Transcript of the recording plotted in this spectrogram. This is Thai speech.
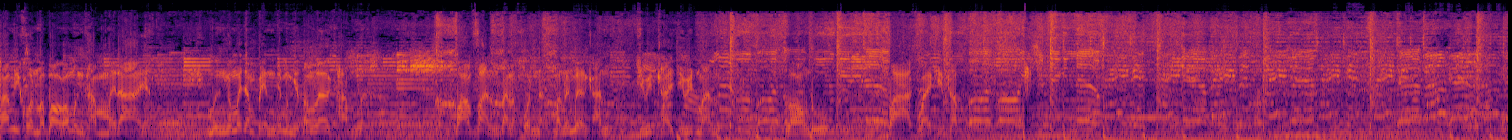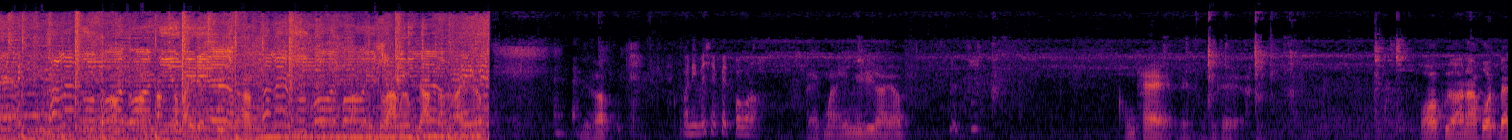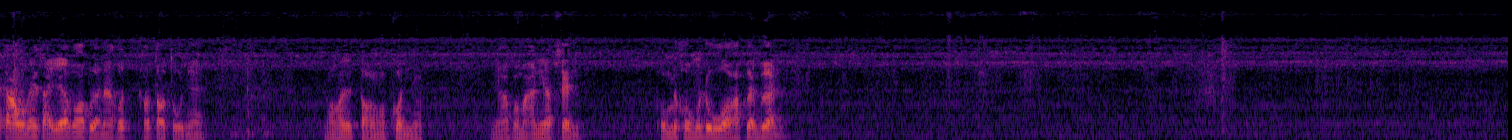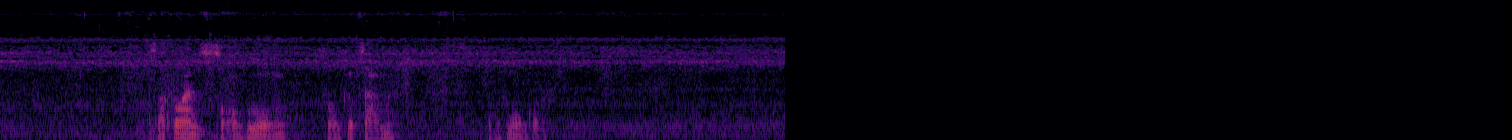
ถ้ามีคนมาบอกว่ามึงทำไม่ได้ มึงก็ไม่จำเป็นที่มึงจะต้องเลิกทำนะความฝันของแต่ละคนน่ะ มันไม่เหมือนกัน ชีวิตใครชีวิตมัน ลองดูฝากไว้คิดครับนะครับร้านตักสไลด์เดนซิ่งนะครับร้านเริ่มยาสไลด์ครับ นี่ครับ วันนี้ไม่ใช่เป็ดโปรหรอ แปลกใหม่ไม่มีที่ไหนครับ ของแท้เนี่ยของแท้เพราะว่าเผื่ออนาคตแบ็คเกาไม่ใส่เยอะเพราะว่าเผื่ออนาคตเขาต่อตูดเนี่ยน้องเขาจะต่อลงมาก้นอยู่เนี่ยครับประมาณนี้ครับเส้น ผมไม่คมก็ดูเอาครับเพื่อนเพื่อน สักประมาณสองชั่วโมงสองเกือบสามสองชั่วโมงกว่า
